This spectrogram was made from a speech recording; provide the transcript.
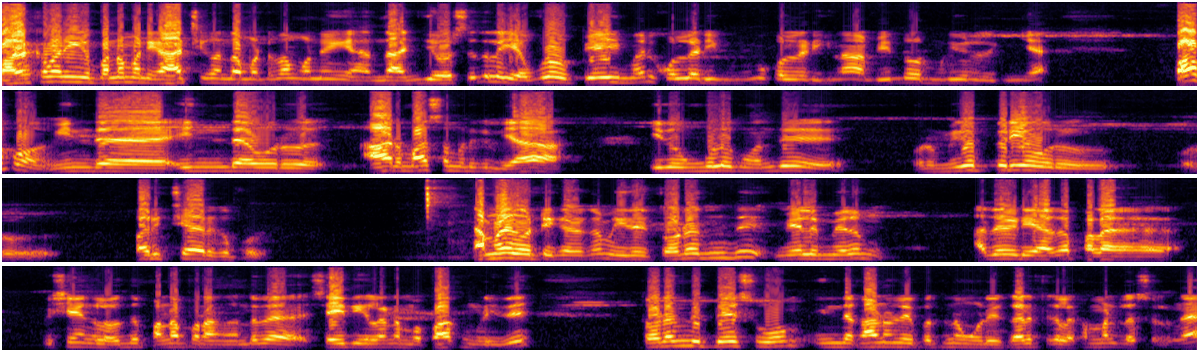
வழக்கமா நீங்க பண்ண மாட்டீங்க. ஆட்சிக்கு வந்தா மட்டும் தான் பண்ணுவீங்க. அந்த அஞ்சு வருஷத்துல எவ்வளவு பேய் மாதிரி கொள்ளடிக்க முடியுமோ கொள்ளடிக்கலாம் அப்படின்ற ஒரு முடிவில் இருக்கீங்க. பார்ப்போம். இந்த இந்த ஒரு ஆறு மாசம் இருக்கு இல்லையா? இது உங்களுக்கு வந்து ஒரு மிகப்பெரிய ஒரு ஒரு பரீட்சையாக இருக்க போகுது. தமிழக வெற்றி கழகம் இதை தொடர்ந்து மேலும் மேலும் அதிரடியாக பல விஷயங்களை வந்து பண்ண போறாங்கன்றத செய்திகளாக நம்ம பார்க்க முடியுது. தொடர்ந்து பேசுவோம். இந்த காணொலியை பத்தின உங்களுடைய கருத்துக்களை கமெண்ட்ல சொல்லுங்க.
